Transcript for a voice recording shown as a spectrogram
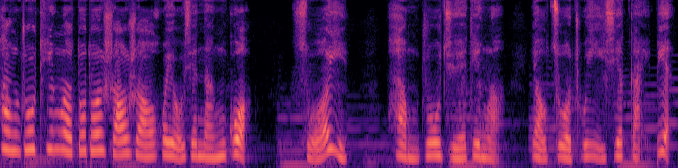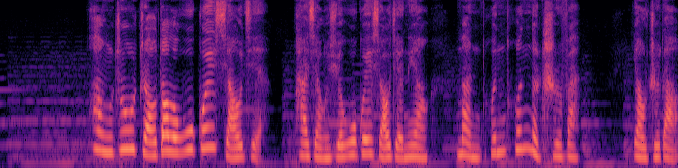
胖猪听了，多多少少会有些难过，所以胖猪决定了要做出一些改变。胖猪找到了乌龟小姐，他想学乌龟小姐那样慢吞吞的吃饭。要知道，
